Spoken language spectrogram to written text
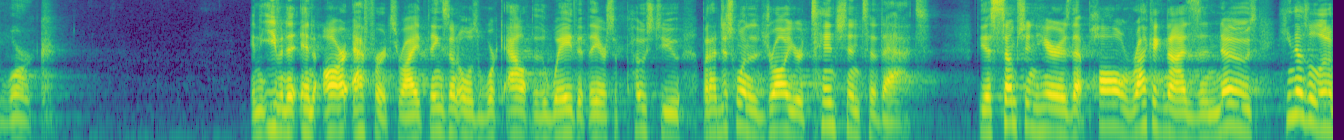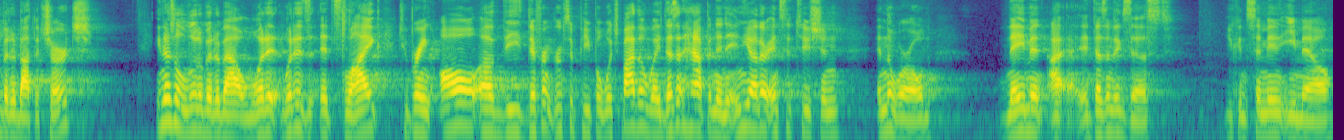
work. And even in our efforts, right, things don't always work out the way that they are supposed to, but I just wanted to draw your attention to that. The assumption here is that Paul recognizes and knows, he knows a little bit about the church. He knows a little bit about what, it, what it's like to bring all of these different groups of people, which, by the way, doesn't happen in any other institution in the world. Name it, I, it doesn't exist. You can send me an email.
